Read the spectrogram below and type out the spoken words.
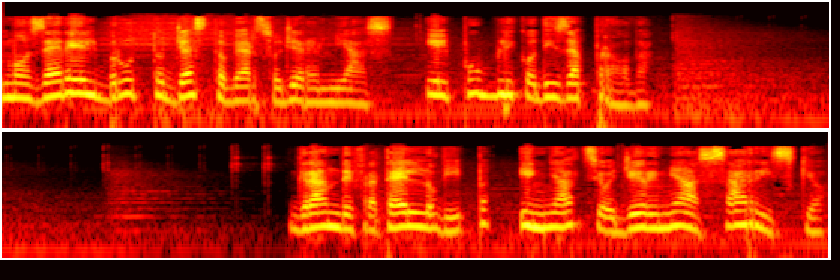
Moser e il brutto gesto verso Jeremias, il pubblico disapprova. Grande fratello Vip, Ignazio e Jeremias a rischio,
